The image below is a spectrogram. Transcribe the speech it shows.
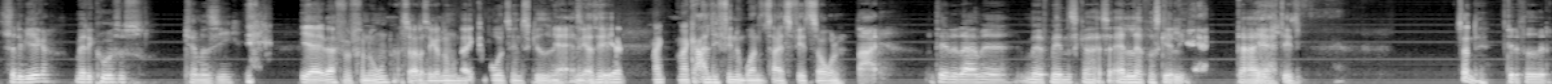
Så det virker med det kursus, kan man sige. Ja, i hvert fald for nogen. Og så er der sikkert nogen, der ikke kan bruge det til en skid. Ja, Ja, altså, Men altså, jeg, man, man kan aldrig finde one size fits all. Nej, det er det der med, med mennesker. Altså alle er forskellige. Der er Ja, ikke, det sådan det. det er det fede ved det.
